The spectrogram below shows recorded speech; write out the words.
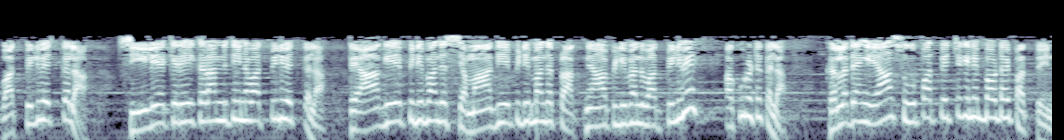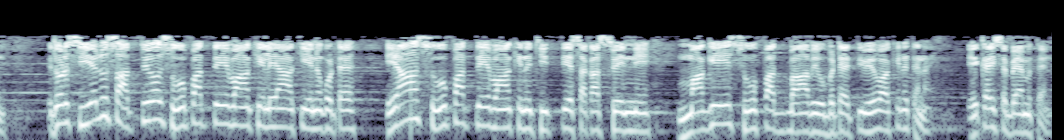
වත් පිළිවෙත් කළා. සීලය කෙරෙහි කරන්න තියෙන වත් පිළිවෙත් කළා. ත්‍යාගය පිළිබඳ සමාධිය පිළිබඳ ප්‍රඥාව පිළිබඳ වත් පිළිවෙත් අකුරට කළා. කරලා දැන් එයා සුවපත් වෙච්ච කෙනෙක් බවටයි පත් වෙන්නේ. ඒතකොට සියලු සත්වයෝ සුවපත් වේවා කියලා කියනකොට එයා සුවපත් වේවා කියන චිත්තය සකස් වෙන්නේ මගේ සුවපත්භාවය ඔබට ඇති වේවා කියන තැනයි. ඒකයි සැබෑම තැන.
